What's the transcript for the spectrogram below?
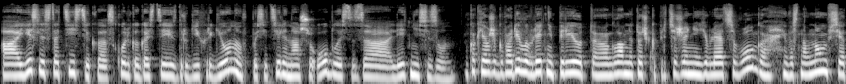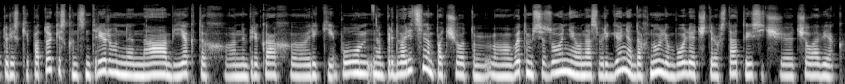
А есть ли статистика, сколько гостей из других регионов посетили нашу область за летний сезон? Как я уже говорила, в летний период э, главной точкой притяжения является Волга, и в основном все туристские потоки сконцентрированы на объектах э, на берегах э, реки. По предварительным подсчетам, в этом сезоне у нас в регионе отдохнули более 400 тысяч человек.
